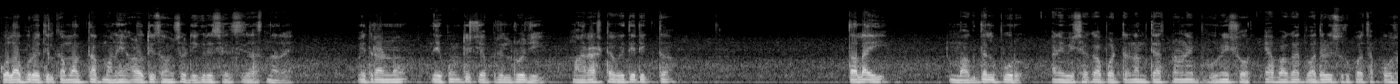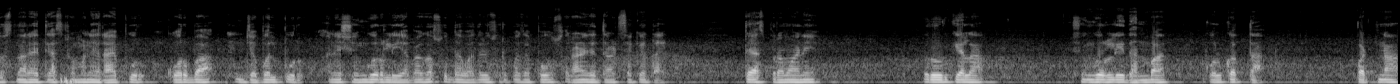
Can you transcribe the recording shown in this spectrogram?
कोल्हापूर येथील कमाल तापमान हे अडतीस अंश डिग्री सेल्सिअस असणार आहे. मित्रांनो एकोणतीस एप्रिल रोजी महाराष्ट्र व्यतिरिक्त तलाई मगदलपूर आणि विशाखापट्टणम त्याचप्रमाणे भुवनेश्वर या भागात वादळी स्वरूपाचा पाऊस असणार आहे. त्याचप्रमाणे रायपूर कोरबा जबलपूर आणि शिंगोरली या भागातसुद्धा वादळी स्वरूपाचा पाऊस राहण्याची दाट शक्यता आहे. त्याचप्रमाणे रूरकेला शिंगोरली धनबाद कोलकाता पटना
